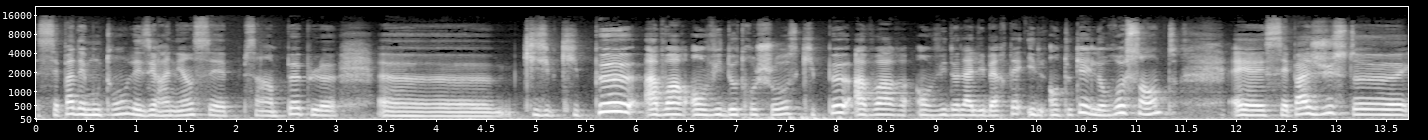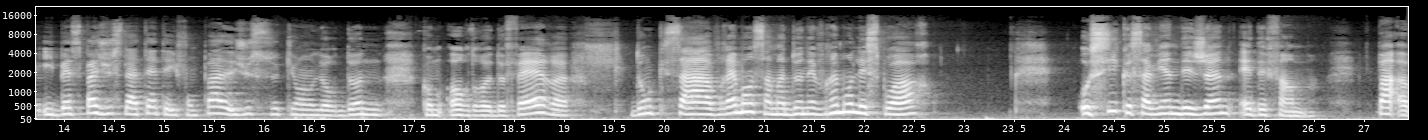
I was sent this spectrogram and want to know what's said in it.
c'est pas des moutons, les Iraniens, c'est un peuple euh, qui, qui peut avoir envie d'autre chose, qui peut avoir envie de la liberté. Ils, en tout cas, ils le ressentent. Et c'est pas juste, euh, ils baissent pas juste la tête et ils font pas juste ce qu'on leur donne comme ordre de faire. Donc ça vraiment, ça m'a donné vraiment l'espoir aussi que ça vienne des jeunes et des femmes. Pas, euh,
